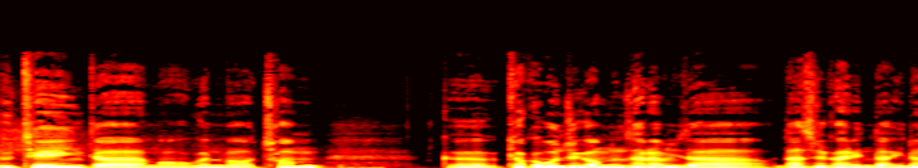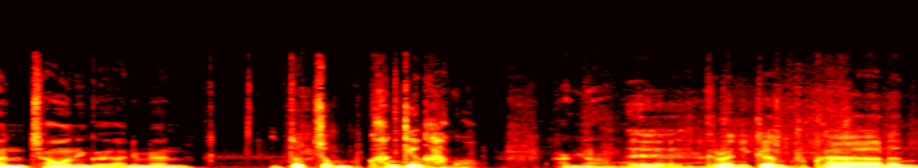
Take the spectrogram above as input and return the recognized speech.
유태인이다, 뭐 혹은 뭐 처음 그 겪어본 적이 없는 사람이다, 낯을 가린다 이런 차원인가요? 아니면 또 좀 강경하고 강경하고? 예. 그러니까 북한은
